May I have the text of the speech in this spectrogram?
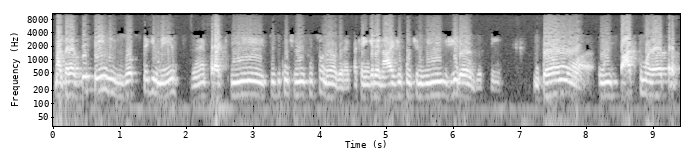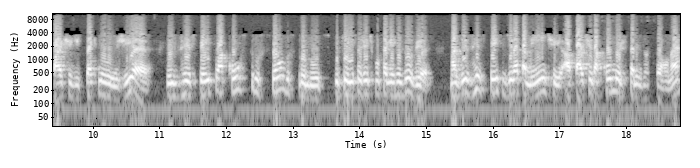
mas elas dependem dos outros segmentos, né, para que tudo continue funcionando, né, para que a engrenagem continue girando, assim. Então, o impacto maior para a parte de tecnologia diz respeito à construção dos produtos, porque isso a gente consegue resolver. Mas diz respeito diretamente à parte da comercialização, né?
